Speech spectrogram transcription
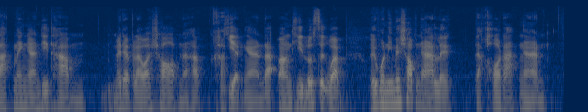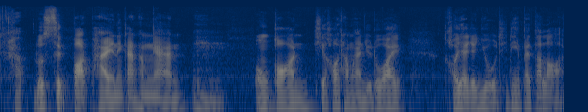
รักในงานที่ทำไม่ได้แปลว่าชอบนะครับครับเกลียดงานได้บางทีรู้สึกแบบเฮ้ยวันนี้ไม่ชอบงานเลย แต่เขารักงานครับรู้สึกปลอดภัยในการทำงานอืมองค์กรที่เขาทำงานอยู่ด้วย เขาอยากจะอยู่ที่นี่ไปตลอด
